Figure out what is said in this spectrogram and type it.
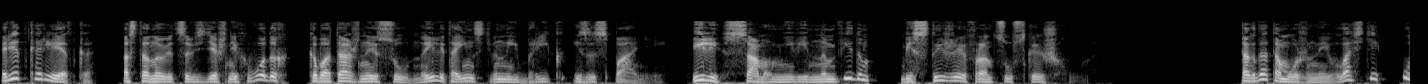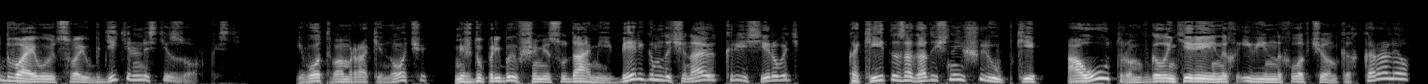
Редко-редко остановятся в здешних водах каботажные судна или таинственный брик из Испании, или с самым невинным видом бесстыжая французская шхуна. Тогда таможенные власти удваивают свою бдительность и зоркость. И вот во мраке ночи между прибывшими судами и берегом начинают крейсировать какие-то загадочные шлюпки, а утром в галантерейных и винных ловчонках Королео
